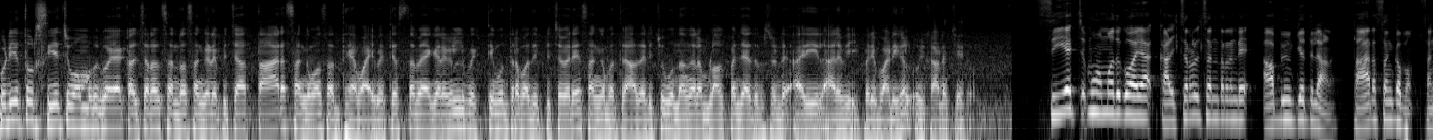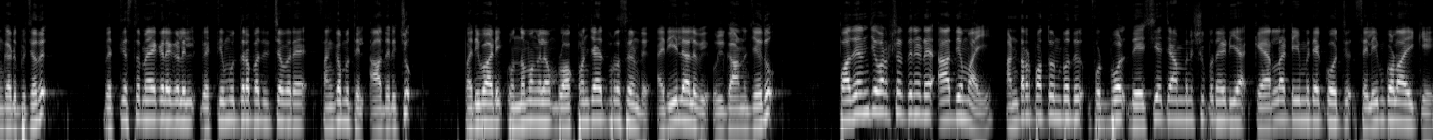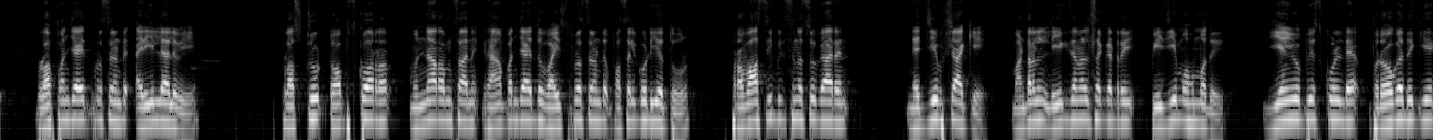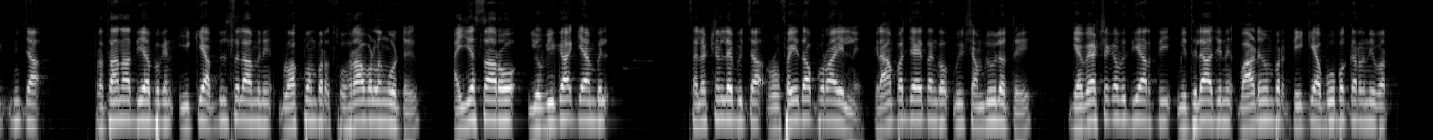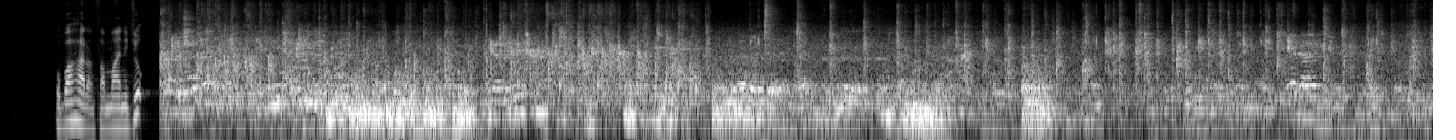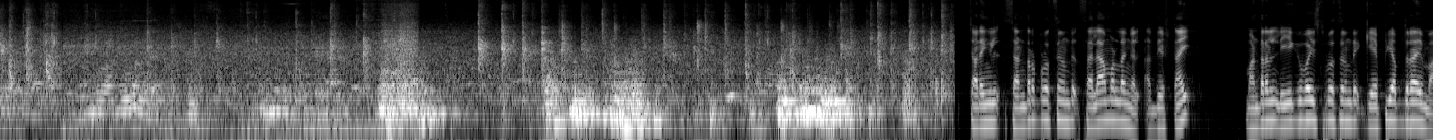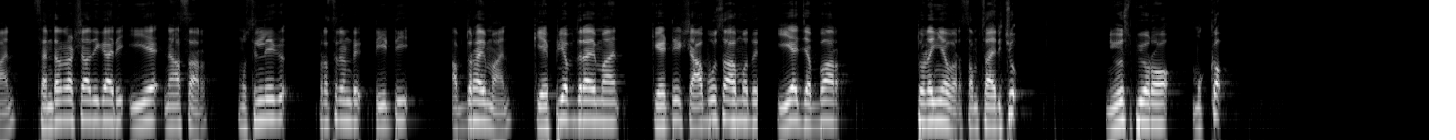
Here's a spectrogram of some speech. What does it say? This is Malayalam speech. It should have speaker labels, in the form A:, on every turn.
A: Kodiyathur C H Muhammad Goya cultural centre സംഘടിപ്പിച്ച താരസംഗമം ശ്രദ്ധേയമായി. വ്യത്യസ്ത മേഖലകളിൽ വ്യക്തിമുദ്ര പതിപ്പിച്ചവരെ സംഗമത്തിൽ ആദരിച്ചു. കുന്നംകുളം ബ്ലോക്ക് പഞ്ചായത്ത് പ്രസിഡന്റ് അരിയിൽ അലവി പരിപാടികൾ ഉദ്ഘാടനം ചെയ്തു.
B: C H Muhammad Goya cultural സെന്ററിന്റെ ആഭിമുഖ്യത്തിലാണ് താരസംഗമം സംഘടിപ്പിച്ചത്. വ്യത്യസ്ത മേഖലകളിൽ വ്യക്തിമുദ്ര പതിച്ചവരെ സംഗമത്തിൽ ആദരിച്ചു. പരിപാടി കുന്നമംഗലം ബ്ലോക്ക് പഞ്ചായത്ത് പ്രസിഡന്റ് അരിയിൽ അലവി ഉദ്ഘാടനം ചെയ്തു. പതിനഞ്ച് വർഷത്തിനിടെ ആദ്യമായി അണ്ടർ പത്തൊൻപത് ഫുട്ബോൾ ദേശീയ ചാമ്പ്യൻഷിപ്പ് നേടിയ കേരള ടീമിന്റെ കോച്ച് സലീം കൊളായിക്ക് ബ്ലോക്ക് പഞ്ചായത്ത് പ്രസിഡന്റ് അരിയിൽ ലാലുവി. Plus two top scorer Munnar Ramzan ഗ്രാമപഞ്ചായത്ത് വൈസ് പ്രസിഡന്റ് ഫസൽ കൊടിയത്തൂർ പ്രവാസി ബിസിനസ്സുകാരൻ നജീബ് ഷാക്ക് മണ്ഡലം league general secretary P G Muhammad G M U P സ്കൂളിന്റെ പുരോഗതിക്ക് യജ്ഞിച്ച പ്രധാനാധ്യാപകൻ E K Abdul സലാമിന് block member Suhra Vallankottu I S R O Yuvika ക്യാമ്പിൽ സെലക്ഷൻ ലഭിച്ച റുഫൈദ പുറായിലിന് ഗ്രാമപഞ്ചായത്ത് അംഗം വി. ഷംലൂലത്ത് ഗവേഷക വിദ്യാർത്ഥി മിഥിലാജിന് ward member T. K. Abubakar എന്നിവർ ഉപഹാരം സമ്മാനിച്ചു. ചടങ്ങിൽ സെൻട്രൽ പ്രസിഡന്റ് സലാം വള്ളങ്ങൽ അധ്യക്ഷനായി മണ്ഡലം league vice president K P Abdurahman central രക്ഷാധികാരി E A Nasar Muslim League president T T Abdurahman K P Abdurahman K T Shaboos Ahmed E A Jabbar തുടങ്ങിയവർ സംസാരിച്ചു. News bureau Mukkam.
